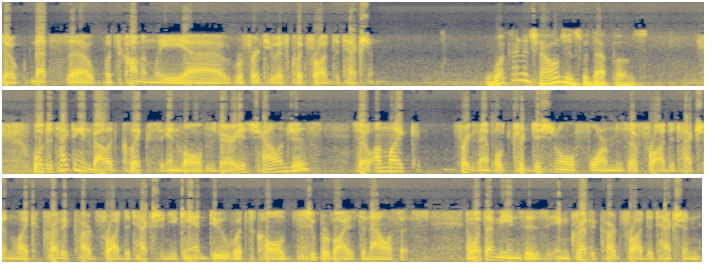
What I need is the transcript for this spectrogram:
So, that's uh, what's commonly uh, referred to as click fraud detection. What kind of challenges would that pose? Well, detecting invalid clicks involves various challenges. So, unlike for example, traditional forms of fraud detection like credit card fraud detection, you can't do what's called supervised analysis. And what that means is in credit card fraud detection,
